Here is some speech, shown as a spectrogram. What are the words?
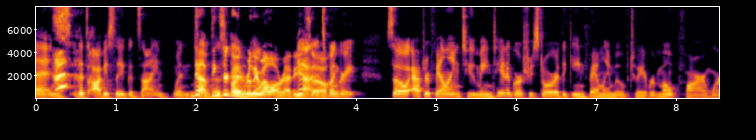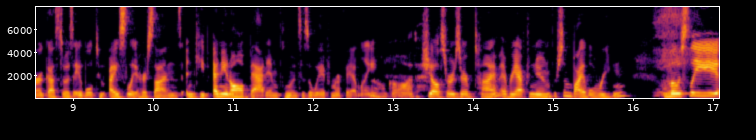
And that's obviously a good sign when Yeah, things says, are going "Uh, really yeah." well already. Yeah, so. it's going great. So after failing to maintain a grocery store, the Gein family moved to a remote farm where Augusta was able to isolate her sons and keep any and all bad influences away from her family. Oh God. She also reserved time every afternoon for some Bible reading, mostly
